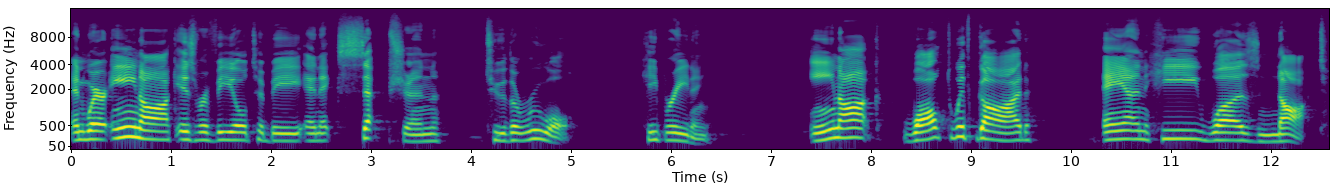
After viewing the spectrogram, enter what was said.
and where Enoch is revealed to be an exception to the rule. Keep reading. Enoch walked with God and he was not,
